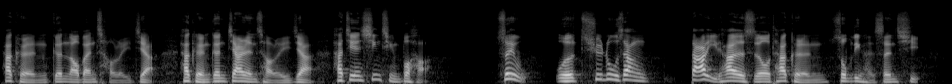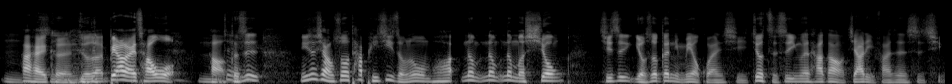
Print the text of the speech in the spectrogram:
他可能跟老板吵了一架，他可能跟家人吵了一架，他今天心情不好，所以我去路上搭理他的时候，他可能说不定很生气，嗯，他还可能就说不要来吵我。好，可是你就想说他脾气怎么那么那么那么那么凶？其实有时候跟你没有关系，就只是因为他刚好家里发生事情。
